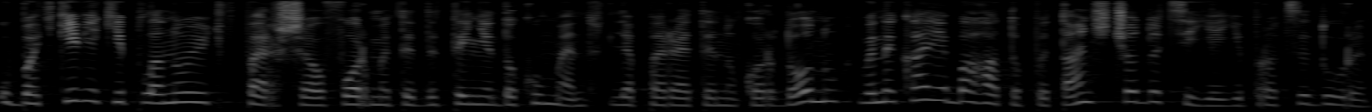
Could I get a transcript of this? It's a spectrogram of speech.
У батьків, які планують вперше оформити дитині документ для перетину кордону, виникає багато питань щодо цієї процедури.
